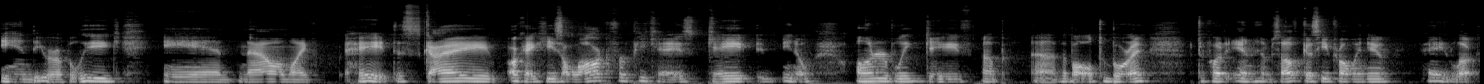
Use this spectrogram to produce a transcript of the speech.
in the Europa League, and now I'm like, hey, this guy, okay, he's a lock for PKs. Gave, you know, honorably gave up uh, the ball to Borré to put in himself because he probably knew, hey, look,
